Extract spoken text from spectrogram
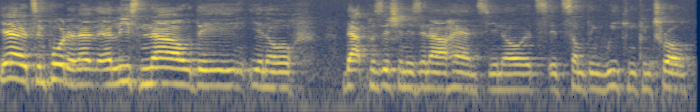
Yeah, it's important. At, at least now, the you know that position is in our hands. You know, it's it's something we can control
